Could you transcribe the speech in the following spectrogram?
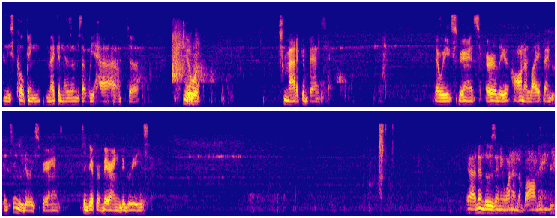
and these coping mechanisms that we have to deal with traumatic events that we experience early on in life and continue to experience to different varying degrees. Yeah, I didn't lose anyone in the bombing.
